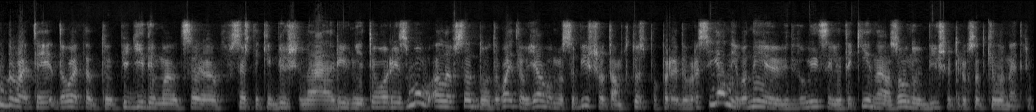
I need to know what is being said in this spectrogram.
Ну, давайте, давайте підійдемо це все ж таки більше на рівні теорії змов, але все одно давайте уявимо собі, що там хтось попередив росіян, і вони відвели ці літаки на зону більше 300 кілометрів.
